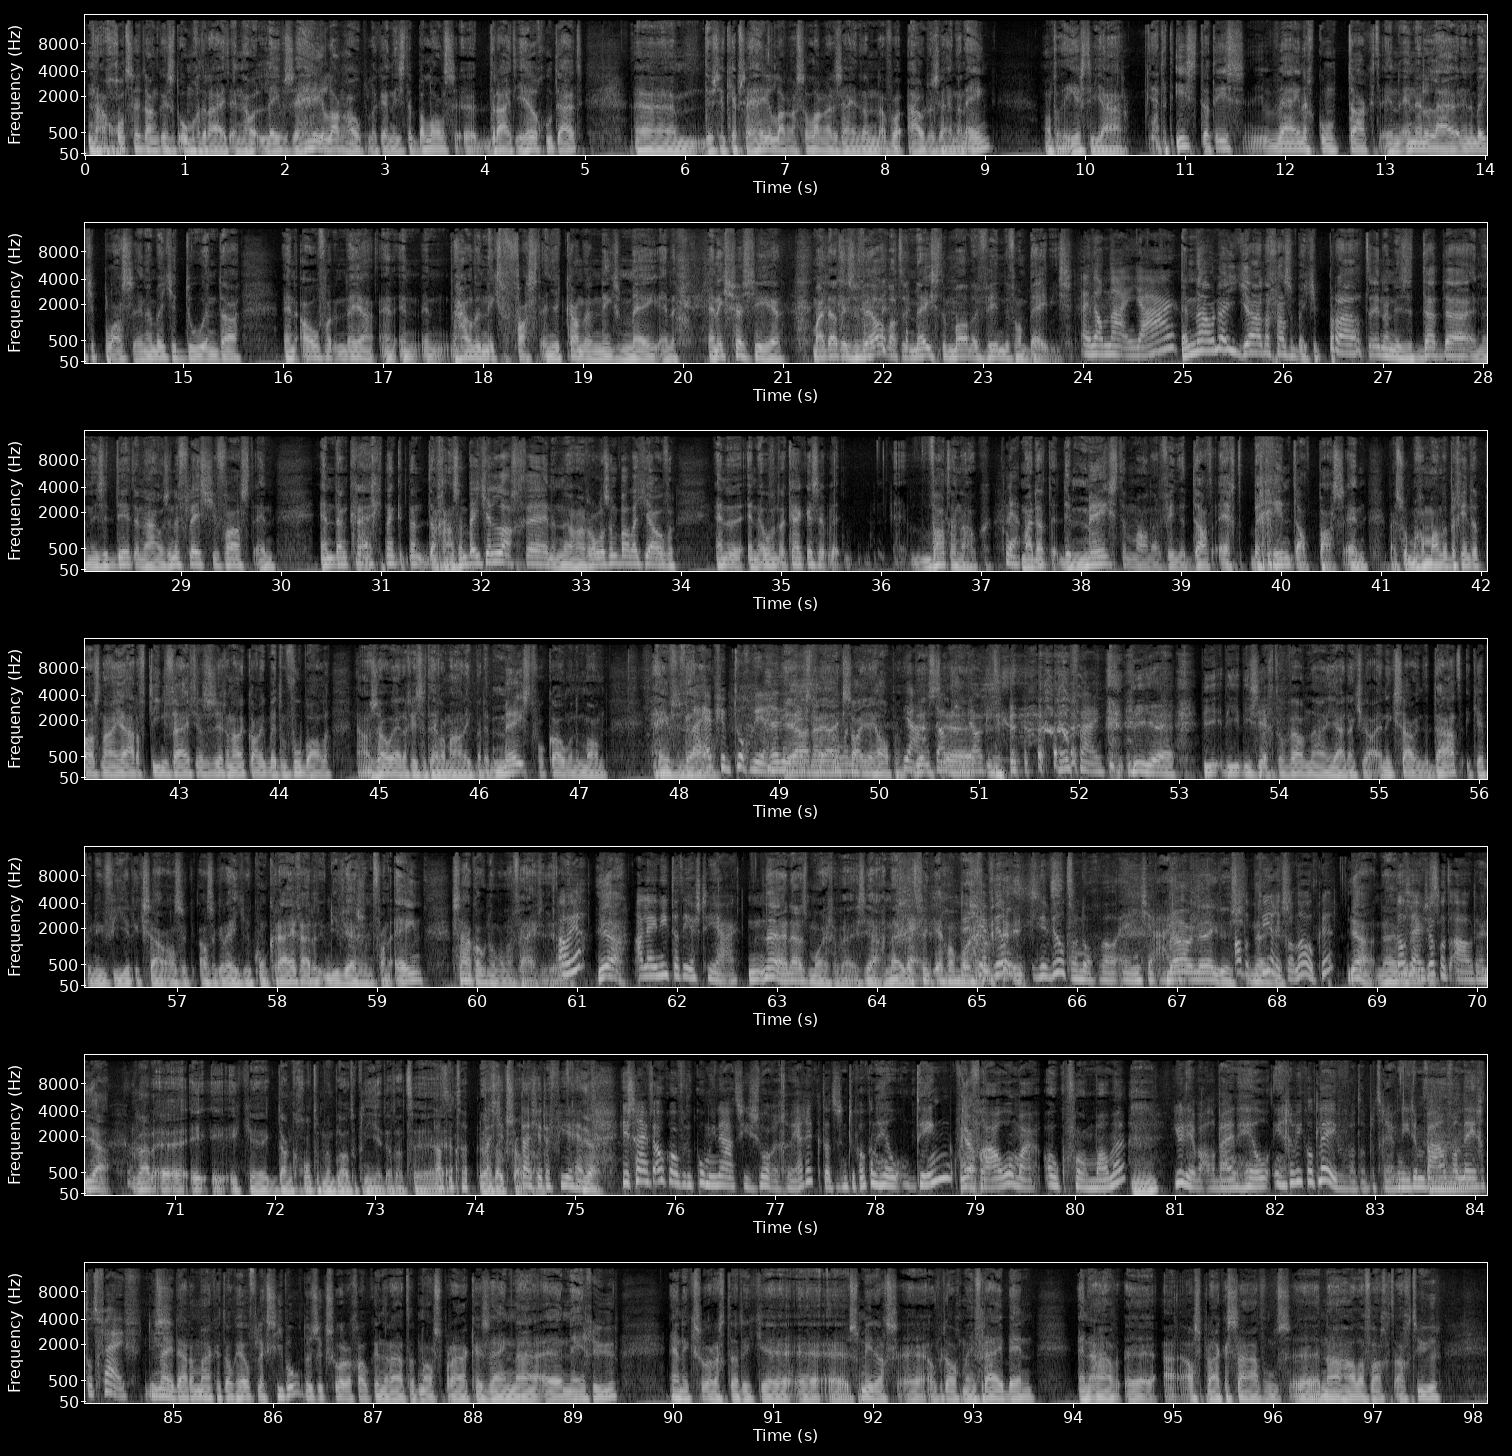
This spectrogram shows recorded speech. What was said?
Nou, godzijdank is het omgedraaid en leven ze heel lang hopelijk. En is de balans eh, draait die heel goed uit. Ehm, dus ik heb ze heel lang als ze langer zijn dan, of ouder zijn dan één. Want dat eerste jaar, ja, dat is, dat is weinig contact. En, en een lui en een beetje plassen en een beetje doe en da. En over, nou ja, en, en, en hou er niks vast. En je kan er niks mee. En, en ik chargeer. Maar dat is wel wat de meeste mannen vinden van baby's. En dan na een jaar? En nou, nee, ja, dan gaan ze een beetje praten. En dan is het dada. En dan is het dit. En dan houden ze een flesje vast. En, en dan, krijg je, dan, dan, dan gaan ze een beetje lachen. En dan rollen ze een balletje over. En, en over, kijk eens, wat dan ook. Ja. Maar dat, de meeste mannen vinden dat echt, begint dat pas. En bij sommige mannen begint dat pas na een jaar of 10, 15. En ze zeggen, nou, dan kan ik met hem voetballen. Nou, zo erg is het helemaal niet. Maar de meest voorkomende man heeft wel... Daar heb je hem toch weer, hè? die Ja, nou ja, ik zal je helpen. Ja, Dus, dank je, eh, dank je. Heel fijn. Die, eh, die, die, die zegt toch wel, nou ja, dankjewel. En ik zou inderdaad, ik heb er nu vier... ik zou, als ik, als ik er eentje kon krijgen uit het universum van één... zou ik ook nog wel een vijfde willen. Oh ja? Ja. Alleen niet dat eerste jaar. Nee, dat is mooi geweest. Ja, nee, dat vind ik echt wel mooi Dus je geweest. wilt, je wilt er nog wel eentje eigenlijk. Nou, nee, dus. Adopteren nee, dus. kan ook, hè? Ja, nee, Dan zijn dat ze ook wat ouder. Ja, maar eh, ik, ik, ik, dank God op mijn blote knieën dat het, Dat, het, dat dat, het ook je, zo dat je er vier hebt. Ja. Je schrijft ook over de combinatie zorg-werk. Dat is natuurlijk ook een heel ding voor Ja. vrouwen, maar ook voor mannen. Jullie hebben allebei een heel ingewikkeld leven wat dat betreft. Niet een baan van 9 tot 5. Dus Nee, daarom maak ik het ook heel flexibel. Dus ik zorg ook inderdaad dat mijn afspraken zijn na eh 9 uur. En ik zorg dat ik eh eh, eh, smiddags eh, over het algemeen vrij ben. En eh, afspraken s'avonds uh, na half acht, acht uur.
